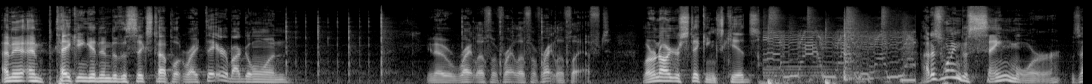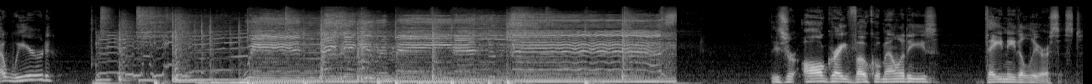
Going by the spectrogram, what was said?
And and taking it into the sextuplet right there by going, you know, right left left right left left right left left. Learn all your stickings, kids. I just want him to sing more. Is that weird? These are all great vocal melodies. They need a lyricist.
